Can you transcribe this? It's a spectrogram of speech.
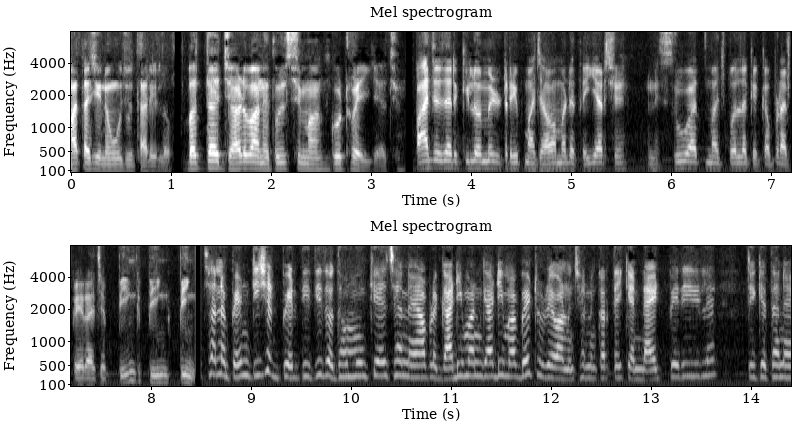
માતાજીને હું જ ઉતારી લઉં. બધા ઝાડવા અને તુલસીમાં ગોઠવાઈ ગયા છે. પાંચ હજાર કિલોમીટર ટ્રીપમાં જવા માટે તૈયાર છે અને શરૂઆતમાં જ પલકે કપડાં પહેર્યા છે પિંક પિંક પિંક. છે ને પેન્ટ ટી શર્ટ પહેરતી હતી તો ધમુ કે છે ને આપણે ગાડીમાં ગાડીમાં બેઠું રહેવાનું છે ને કરતા કે નાઇટ પહેરી લે. તો કે તને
